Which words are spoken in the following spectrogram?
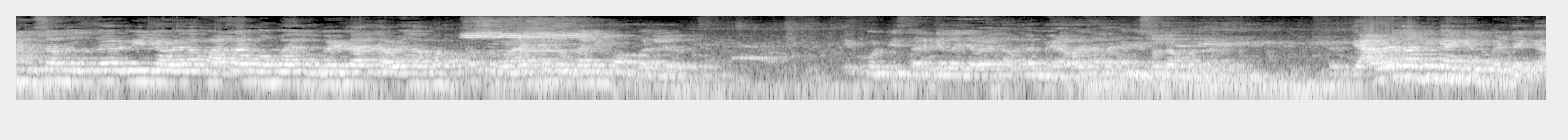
दिवसानंतर मी ज्यावेळेला माझा मोबाईल उघडला त्यावेळेला फक्त सोळाशे लोकांनी फॉर्म भरले होते. एकोणतीस तारखेला ज्यावेळेला आपला मेळावा झाला का नाही सोलापूरला. तर त्यावेळेला आम्ही काय केलं माहिती आहे का?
